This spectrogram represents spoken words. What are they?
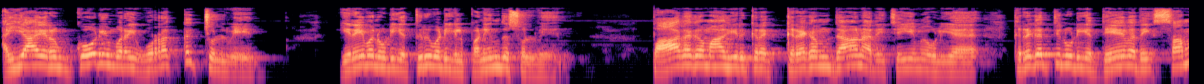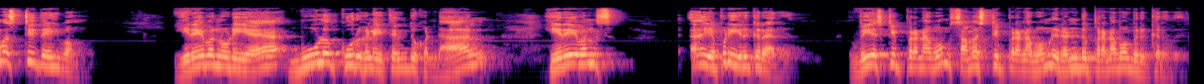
ஐயாயிரம் கோடி முறை உறக்கச் சொல்வேன். இறைவனுடைய திருவடியில் பணிந்து சொல்வேன். பாதகமாக இருக்கிற கிரகம்தான் அதை செய்யுமே ஒழிய கிரகத்தினுடைய தேவதை சமஷ்டி தெய்வம். இறைவனுடைய மூலக்கூறுகளை தெரிந்து கொண்டால் இறைவன் ஸ்- எப்படி இருக்கிறார்? வேஷ்டி பிரணவம் சமஷ்டி பிரணவம்னு ரெண்டு பிரணவம் இருக்கிறது.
